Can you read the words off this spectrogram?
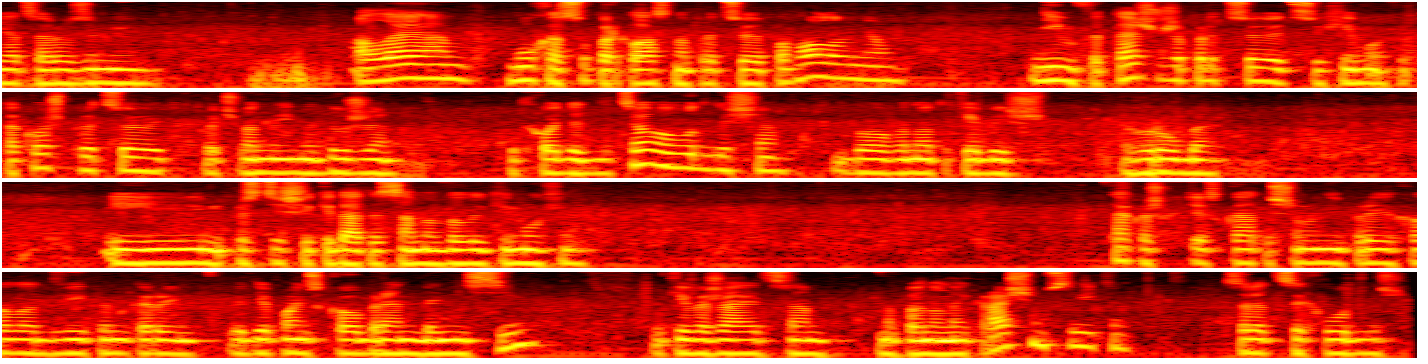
я це розумію. Але муха супер класно працює по головню. Німфи теж вже працюють, сухі мухи також працюють, хоч вони не дуже підходять для цього вудлища, бо воно таке більш грубе. І простіше кидати саме великі мухи. Також хотів сказати, що мені приїхало дві тенкари від японського бренду Nissin, який вважається, напевно, найкращим в світі серед цих вудлищ.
